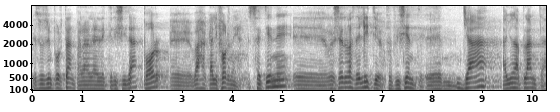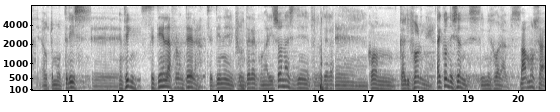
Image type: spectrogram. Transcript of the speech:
Eso es importante para la electricidad por eh, Baja California. Se tiene eh, reservas de litio suficiente. Em, ya hay una planta automotriz, eh, en fin, se tiene la frontera, se tiene frontera con Arizona, se tiene frontera eh, con California. Hay condiciones inmejorables. Vamos a,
